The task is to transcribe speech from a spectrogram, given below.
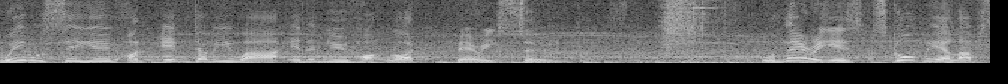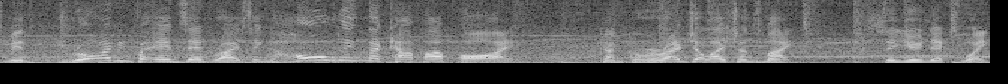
We will see you on MWR in a new hot rod very soon. Well, there he is, Scorpio Lovesmith, driving for NZ Racing, holding the cup up high. Congratulations, mate. See you next week.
